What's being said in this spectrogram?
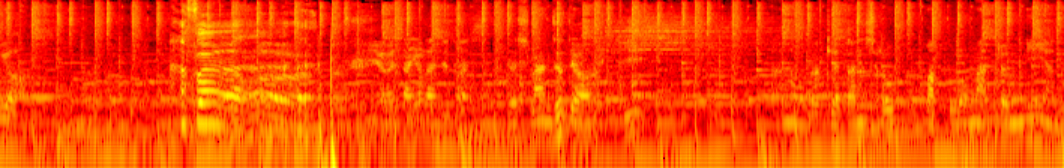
yo apa Iya, wis ayo lanjut Mas. Terus lanjut ya iki anu kegiatan seru waktu Ramadan ini anu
